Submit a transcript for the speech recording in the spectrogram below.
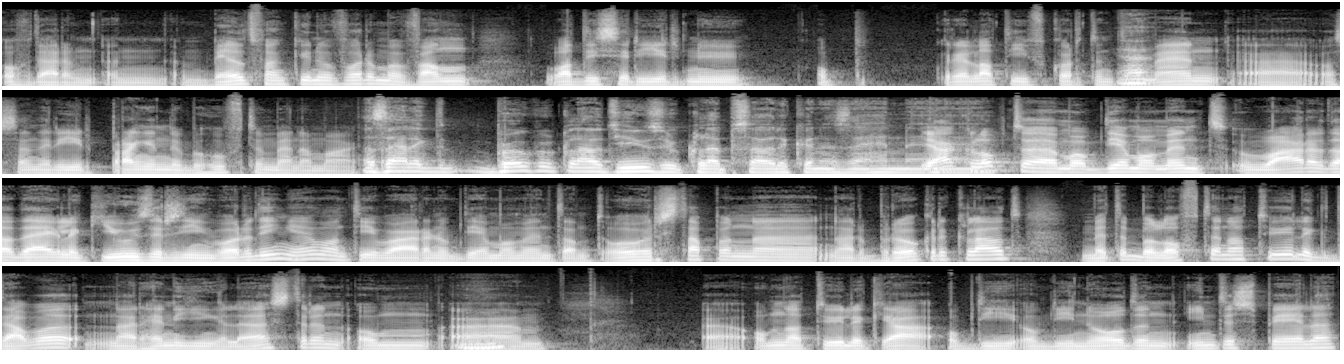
of daar een, een, een beeld van kunnen vormen van wat is er hier nu op relatief korte termijn, ja. uh, wat zijn er hier prangende behoeften bij een maken. Dat is eigenlijk de Broker Cloud User Club, zouden kunnen zijn. Ja, klopt. Uh, maar op die moment waren dat eigenlijk users in wording, hè, want die waren op die moment aan het overstappen naar Broker Cloud, met de belofte natuurlijk dat we naar hen gingen luisteren om... Mm -hmm. om natuurlijk ja, op, die, op die noden in te spelen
